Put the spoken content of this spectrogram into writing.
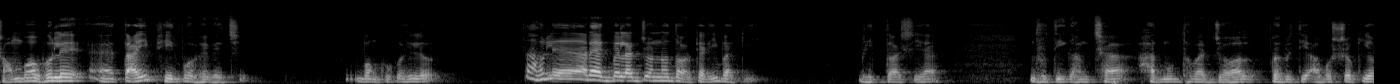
সম্ভব হলে তাই ফিরবো ভেবেছি। বঙ্কু কহিল, তাহলে আর এক বেলার জন্য দরকারই বাকি। ভৃত্য আসিয়া ধুতি, গামছা, হাত মুখ ধোবার জল, প্রভৃতি আবশ্যকীয়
